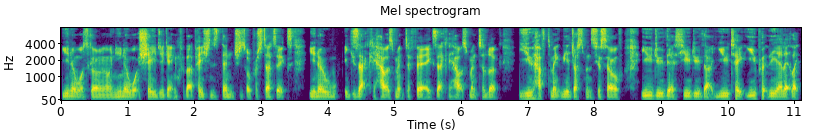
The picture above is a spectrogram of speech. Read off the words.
you know what's going on. You know what shade you're getting for that patient's dentures or prosthetics. You know exactly how it's meant to fit, exactly how it's meant to look. You have to make the adjustments yourself. You do this, you do that. You take, you put the ele- like.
